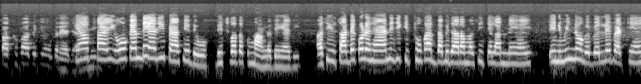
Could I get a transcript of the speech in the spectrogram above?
ਪੱਖਪਾਤ ਕਿਉਂ ਕਰਿਆ ਜਾ ਕਿਆ ਪਤਾ ਜੀ ਉਹ ਕਹਿੰਦੇ ਆ ਜੀ ਪੈਸੇ ਦਿਓ ਰਿਸ਼ਵਤ ਮੰਗਦੇ ਆ ਜੀ। ਅਸੀਂ ਸਾਡੇ ਕੋਲ ਹੈ ਨਹੀਂ ਜੀ ਕਿੱਥੋਂ ਘਰ ਦਾ ਗੁਜ਼ਾਰਾ ਮਸੀਂ ਚਲਾਉਂਦੇ ਆ ਜੀ। ਤਿੰਨ ਮਹੀਨੇ ਹੋ ਗਏ ਵਿਹਲੇ ਬੈਠੇ ਆ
